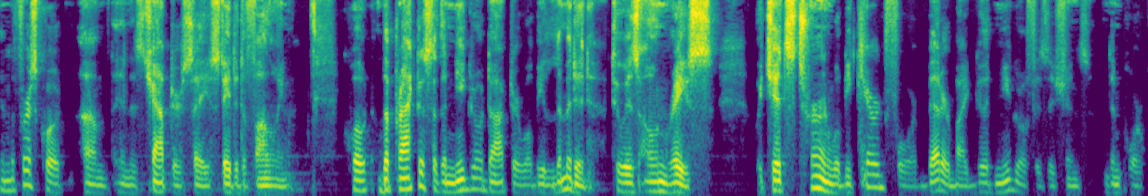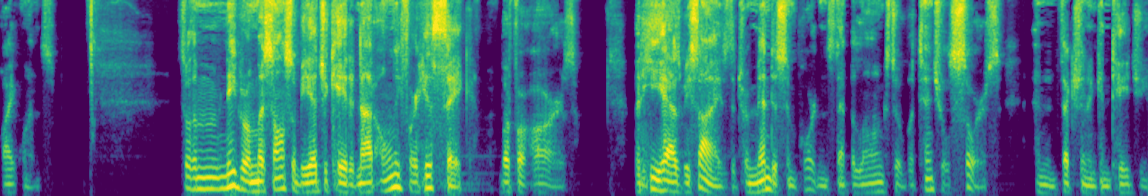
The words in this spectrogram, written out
In the first quote um, in this chapter, say, stated the following quote, the practice of the Negro doctor will be limited to his own race, which its turn will be cared for better by good Negro physicians than poor white ones. So the Negro must also be educated not only for his sake, but for ours. But he has, besides, the tremendous importance that belongs to a potential source and infection and contagion.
